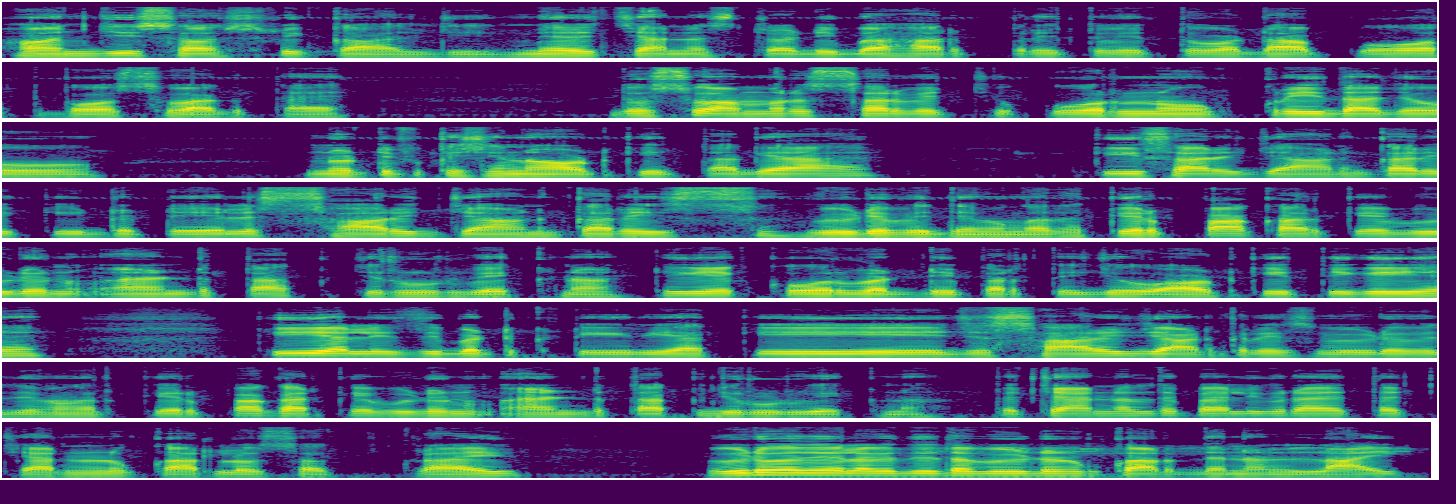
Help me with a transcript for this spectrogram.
ਹਾਂਜੀ, ਸਤਿ ਸ਼੍ਰੀ ਅਕਾਲ ਜੀ। ਮੇਰੇ ਚੈਨਲ ਸਟੱਡੀ ਬਾਈ ਹਰਪ੍ਰੀਤ ਵਿੱਚ ਤੁਹਾਡਾ ਬਹੁਤ ਬਹੁਤ ਸਵਾਗਤ ਹੈ। ਦੋਸਤੋ, ਅੰਮ੍ਰਿਤਸਰ ਵਿੱਚ ਇੱਕ ਹੋਰ ਨੌਕਰੀ ਦਾ ਜੋ ਨੋਟੀਫਿਕੇਸ਼ਨ ਆਊਟ ਕੀਤਾ ਗਿਆ ਹੈ, ਕੀ ਸਾਰੀ ਜਾਣਕਾਰੀ, ਕੀ ਡਿਟੇਲ ਸਾਰੀ ਜਾਣਕਾਰੀ ਇਸ ਵੀਡੀਓ ਵਿੱਚ ਦੇਵਾਂਗਾ। ਤਾਂ ਕਿਰਪਾ ਕਰਕੇ ਵੀਡੀਓ ਨੂੰ ਐਂਡ ਤੱਕ ਜ਼ਰੂਰ ਵੇਖਣਾ। ਠੀਕ ਹੈ, ਇੱਕ ਹੋਰ ਵੱਡੀ ਭਰਤੀ ਜੋ ਆਊਟ ਕੀਤੀ ਗਈ ਹੈ, ਕੀ ਐਲੀਜੀਬਲ ਕ੍ਰਾਈਟੇਰੀਆ ਕੀ ਏਜ ਸਾਰੀ ਜਾਣਕਾਰੀ ਇਸ ਵੀਡੀਓ ਵਿੱਚ ਦੇਵਾਂਗਾ। ਕਿਰਪਾ ਕਰਕੇ ਵੀਡੀਓ ਨੂੰ ਐਂਡ ਤੱਕ ਜ਼ਰੂਰ ਵੇਖਣਾ। ਤੇ ਚੈਨਲ ਤੇ ਪਹਿਲੀ ਵਾਰ ਆਏ ਤਾਂ ਚੈਨਲ ਨੂੰ ਕਰ ਲਓ ਸਬਸਕ੍ਰਾਈਬ ਵੀਡੀਓ ਵਧੀਆ ਲੱਗਦੀ ਤਾਂ ਵੀਡੀਓ ਨੂੰ ਕਰ ਦੇਣਾ ਲਾਈਕ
